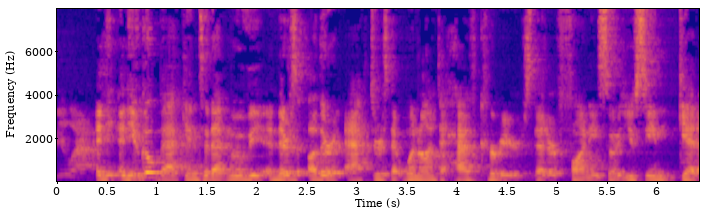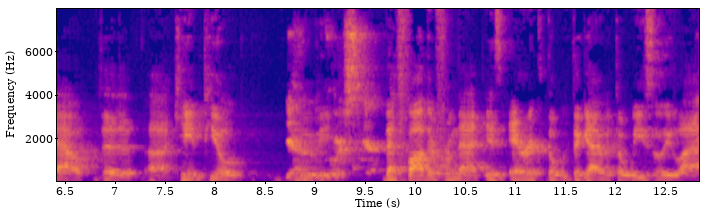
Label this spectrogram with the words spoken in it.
me laugh. And, and you go back into that movie, and there's other actors that went on to have careers that are funny. So you've seen Get Out, the uh, Key and Peele. Yeah, movie. of course. That father from that is Eric, the, the guy with the Weasley laugh.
